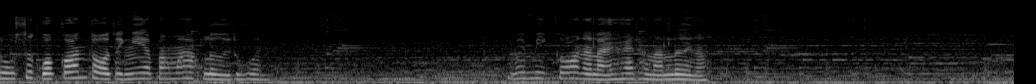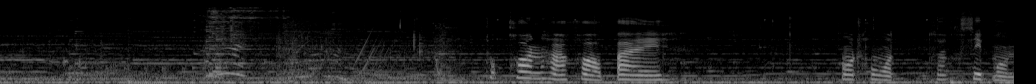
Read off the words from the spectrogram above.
รู้สึกว่าก้อนโตจะเงียบมากๆเลยทุกคน ไม่มีก้อนอะไรให้ทั้งนั้นเลยนะทุกคนค่ะขอไป โหดๆสักสิบหมุน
